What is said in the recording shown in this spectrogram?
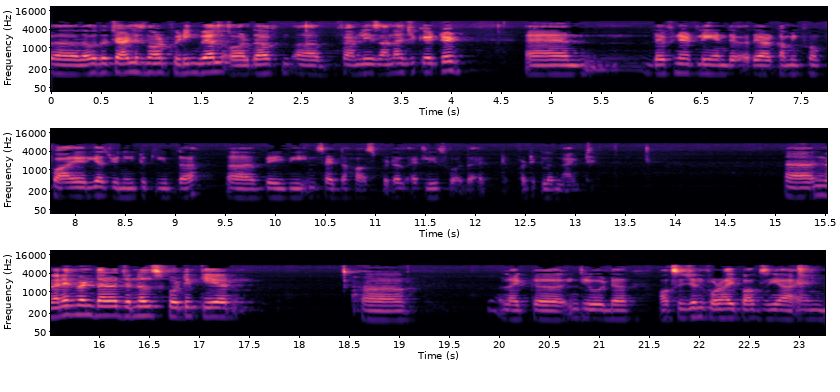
uh, the child is not feeding well or the uh, family is uneducated and definitely and they are coming from far areas you need to keep the uh, baby inside the hospital at least for that particular night. Uh, in management there are general supportive care uh, like include oxygen for hypoxia and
